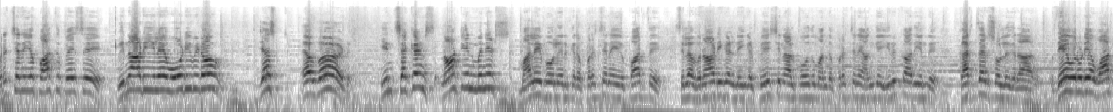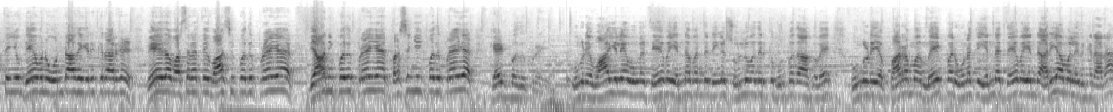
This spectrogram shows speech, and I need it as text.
பிரச்சனையை பார்த்து பேசு. வினாடியிலே ஓடிவிடும். Just a word in seconds not in minutes மலை போல் இருக்கிற பிரச்சனையை பார்த்து சில வினாடிகள் நீங்கள் பேசினால் போதும். அந்த பிரச்சனை அங்கே இருக்காது என்று கர்த்தர் சொல்லுகிறார். தேவனுடைய வார்த்தையும் தேவனும் ஒன்றாக இருக்கிறார்கள். வேத வசனத்தை வாசிப்பது பிரேயர் தியானிப்பது பிரேயர் பிரசங்கிப்பது பிரேயர் கேட்பது பிரேயர் உங்களுடைய வாயிலே உங்கள் தேவை என்னவென்று நீங்கள் சொல்லுவதற்கு முன்பதாகவே உங்களுடைய பரம மேய்ப்பர் உனக்கு என்ன தேவை என்று அறியாமல் இருக்கிறாரா?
